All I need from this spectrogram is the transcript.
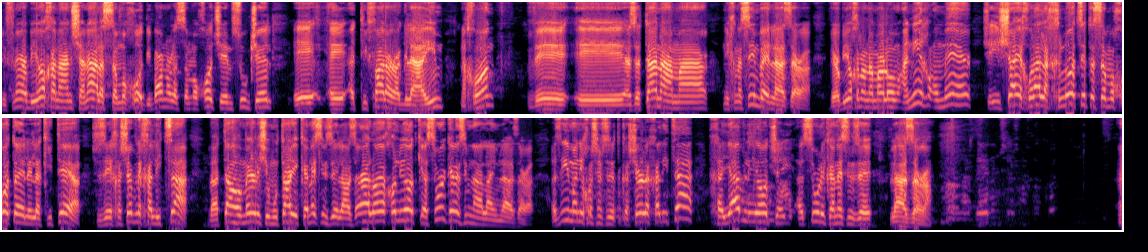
לפני רבי יוחנן, שנה על הסמוכות, דיברנו על הסמוכות שהן סוג של אה, אה, עטיפה לרגליים, נכון? ואז התנא אמר, נכנסים בהן לעזרה. ורבי יוחנן אמר לו, אני אומר שאישה יכולה לחלוץ את הסמוכות האלה לקטע, שזה ייחשב לחליצה, ואתה אומר לי שמותר להיכנס עם זה לעזרה, לא יכול להיות, כי אסור להיכנס עם נעליים לעזרה. אז אם אני חושב שזה יתקשר לחליצה, חייב להיות שאסור להיכנס עם זה לעזרה.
